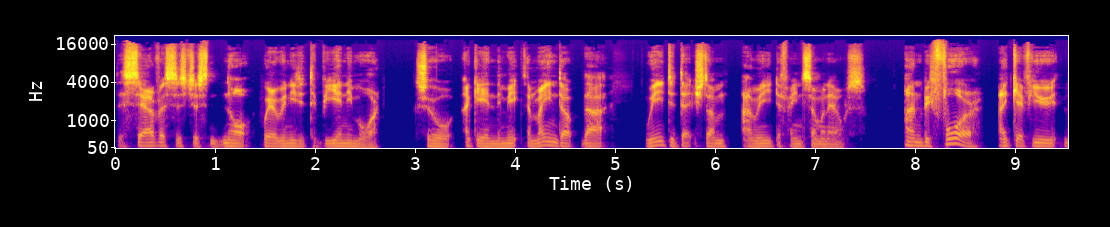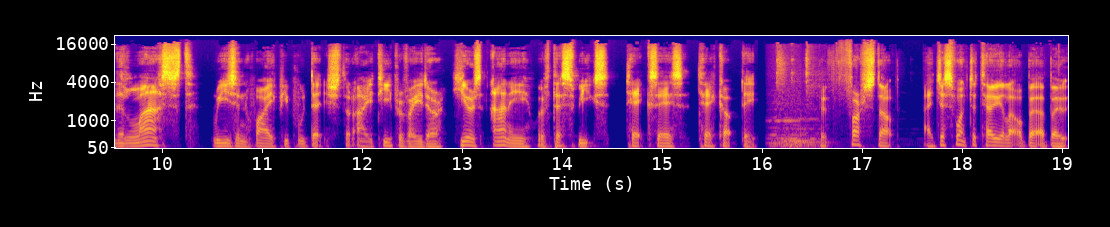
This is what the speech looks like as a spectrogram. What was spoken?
the service is just not where we need it to be anymore. So again, they make their mind up that we need to ditch them and we need to find someone else. And before I give you the last reason why people ditch their IT provider, here's Annie with this week's TechCess Tech Update. But first up, I just want to tell you a little bit about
